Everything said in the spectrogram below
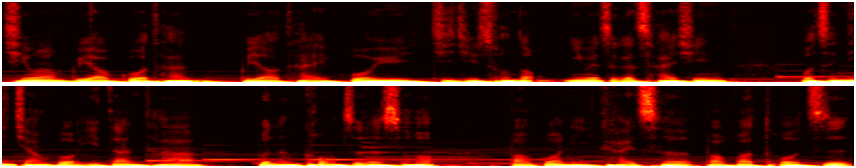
千万不要过贪，不要太过于积极冲动。因为这个财星，我曾经讲过，一旦它不能控制的时候，包括你开车，包括投资，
